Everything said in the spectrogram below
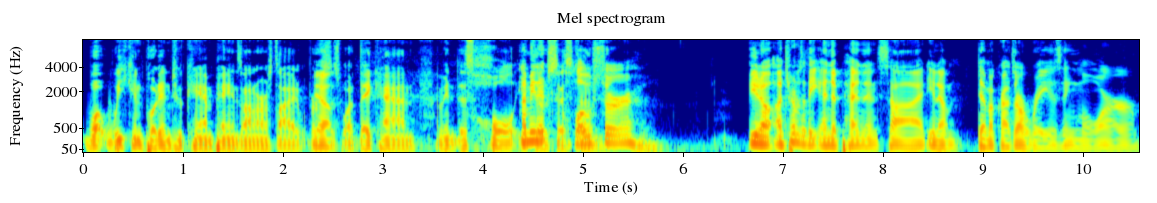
what we can put into campaigns on our side versus Yeah. what they can. I mean, this whole ecosystem. I mean, it's closer. You know, in terms of the independent side, you know, Democrats are raising more,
